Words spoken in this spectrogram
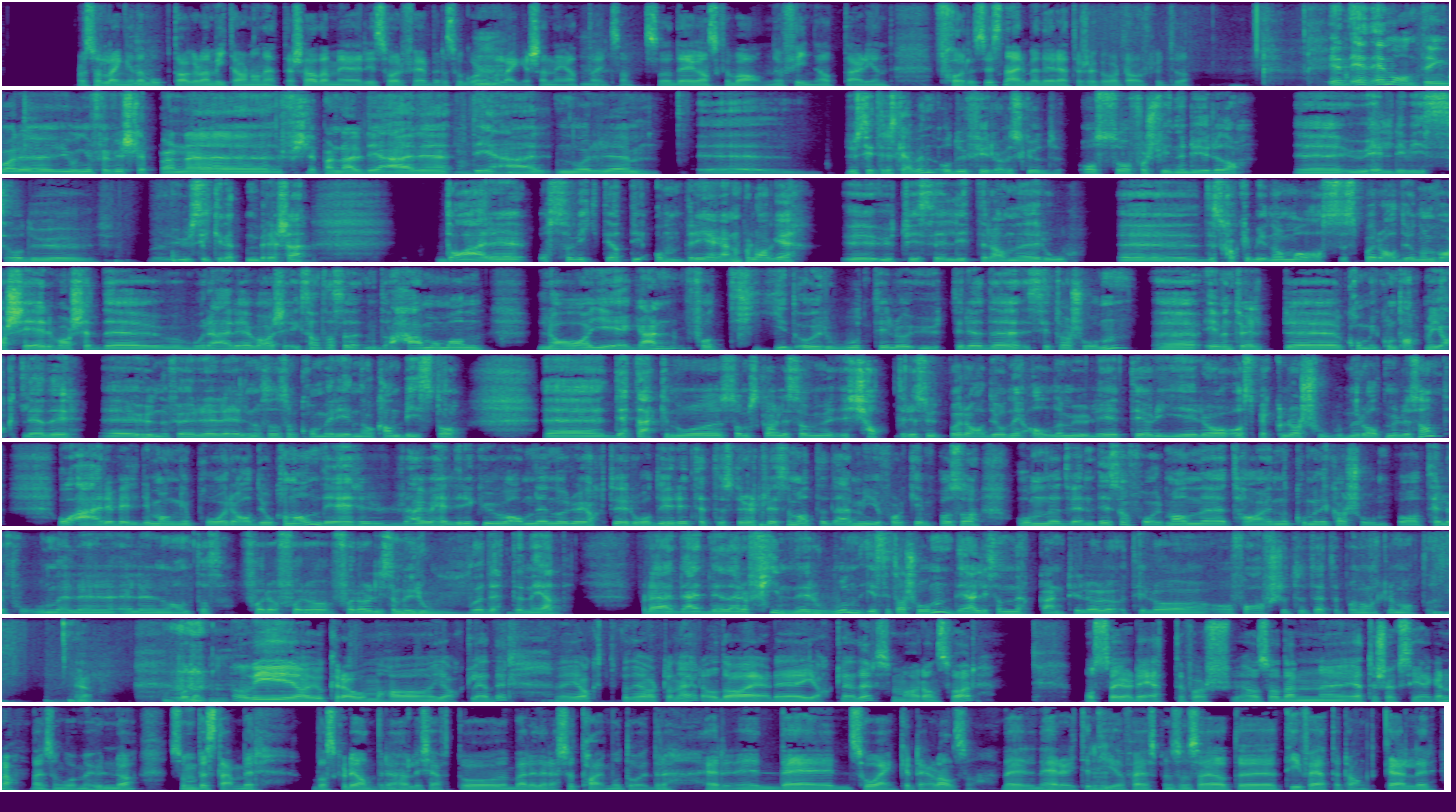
For så lenge de oppdager de ikke har noen etter seg, de er mer i sårfeber, og så går de og legger seg ned igjen. Så det er ganske vanlig å finne at elgen forholdsvis nærme der ettersøket ble avsluttet. da. En, en, en annen ting, bare, Junge, før vi slipper den, eh, slipper den der, det er, eh, det er når eh, du sitter i skauen og du fyrer av et skudd, og så forsvinner dyret, da. Eh, uheldigvis, og du, usikkerheten brer seg. Da er det også viktig at de andre jegerne på laget eh, utviser litt ro. Eh, Det skal ikke begynne å mases på radioen om hva skjer, hva skjedde, hvor er det, hva skjer ikke sant? Altså, Her må man la jegeren få tid og ro til å utrede situasjonen, eh, eventuelt eh, komme i kontakt med jaktleder, eh, hundefører eller noe sånt som kommer inn og kan bistå. Dette er ikke noe som skal liksom tjatres ut på radioen i alle mulige teorier og, spekulasjoner og alt mulig sånt. Og er det veldig mange på radiokanalen, det er jo heller ikke uvanlig når du jakter rådyr i tette strøk, liksom, at det er mye folk innpå, så om nødvendig så får man ta en kommunikasjon på telefon eller, eller noe annet, altså, for, å, for, å, for å liksom roe dette ned. For det, er, det, er, det der å finne roen i situasjonen, det er liksom nøkkelen til, å, til å, få avsluttet dette på en ordentlig måte. Ja. Og, da, og vi har jo krav om å ha jaktleder ved jakt på de artene her, og da er det jaktleder som har ansvar. Og så er det altså den ettersøksjegeren, da, den som går med hund, da, som bestemmer. Da skal de andre holde kjeft og bare rett og slett ta imot ordre. Her, det er, så enkelt er det, altså. Det, det her er ikke tida for Espen som sier at det er tid for ettertanke, eller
